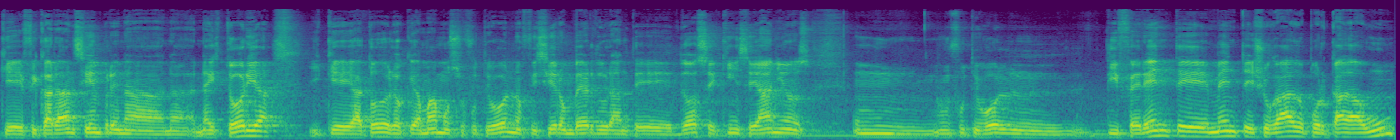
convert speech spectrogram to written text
Que ficarán siempre en la, historia y que a todos los que amamos su fútbol nos hicieron ver durante 12, 15 años un, un fútbol diferentemente jugado por cada uno,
